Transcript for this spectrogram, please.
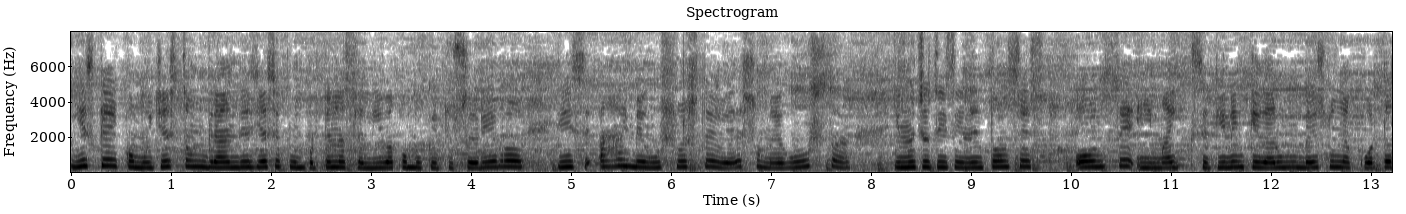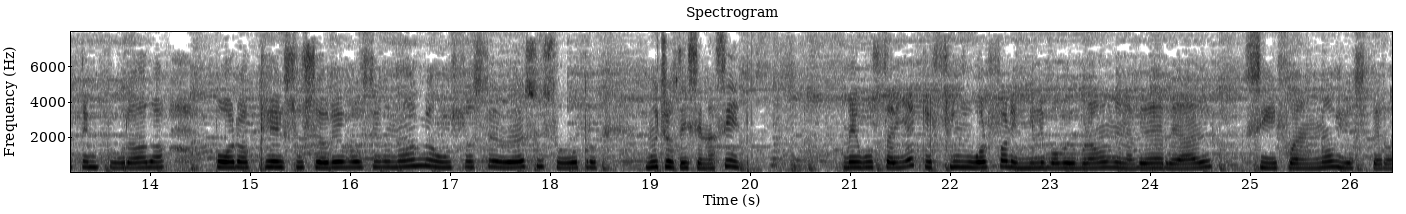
Y es que como ya están grandes, ya se comportan la saliva como que tu cerebro dice, ay, me gustó este beso, me gusta. Y muchos dicen, entonces Once y Mike se tienen que dar un beso en la cuarta temporada para que sus cerebros digan, ay, me gustó este beso y su otro. Muchos dicen así. Me gustaría que Finn Wolfhard y Millie Bobby Brown en la vida real si fueran novios, pero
